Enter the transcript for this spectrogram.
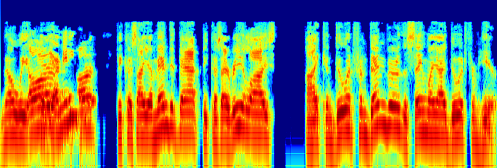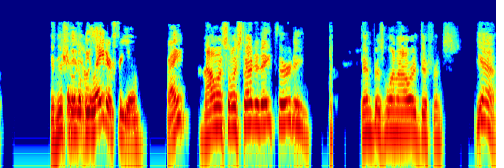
No, we are. Oh, we are meeting? We are, because I amended that because I realized I can do it from Denver the same way I do it from here. Initially, but it'll be later for you, right? Now, so I start at 8.30. Denver's one hour difference. Yeah,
